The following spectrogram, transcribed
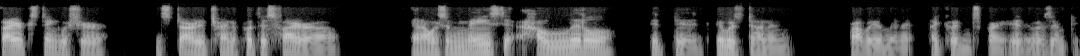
fire extinguisher and started trying to put this fire out and I was amazed at how little it did. It was done in probably a minute. I couldn't spray it; it was empty.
